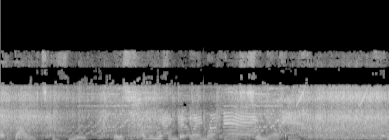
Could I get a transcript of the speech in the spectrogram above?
Auch gar nichts gefühlt. Weil es ist einfach nur von der Amber King. Das ist so nervig. So.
